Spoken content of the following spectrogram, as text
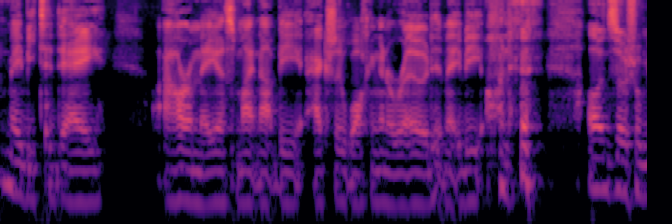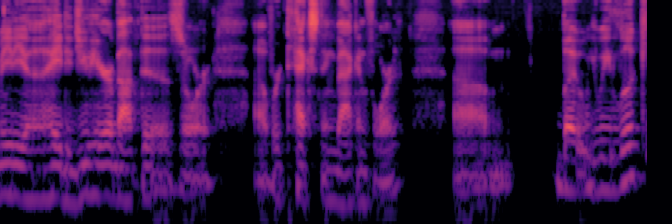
maybe today our Emmaus might not be actually walking on a road. It may be on, on social media. Hey, did you hear about this? Or uh, we're texting back and forth. Um, but we look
